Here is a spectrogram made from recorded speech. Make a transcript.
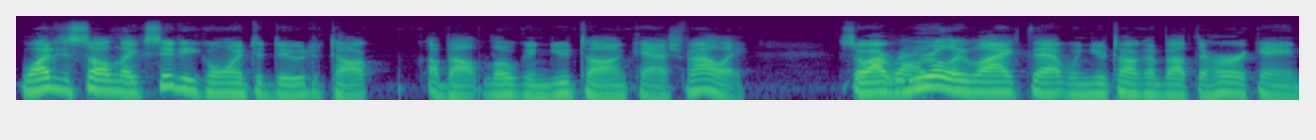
What is Salt Lake City going to do to talk about Logan, Utah, and Cache Valley? So I Right. really like that when you're talking about the hurricane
